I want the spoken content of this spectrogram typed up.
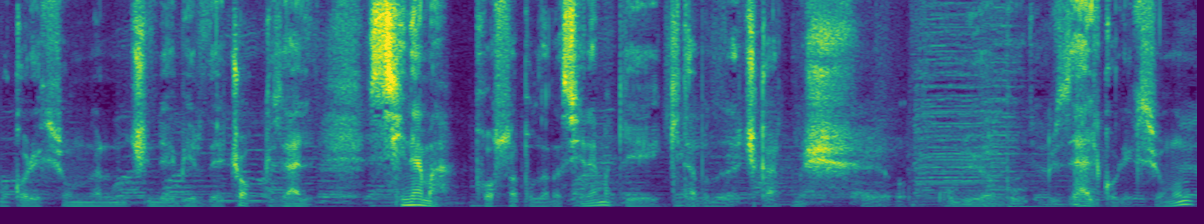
Bu koleksiyonların içinde bir de çok güzel sinema posta pulları sinema ki kitabını da çıkartmış e, oluyor bu güzel koleksiyonun.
